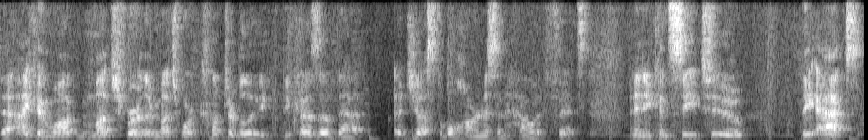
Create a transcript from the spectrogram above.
that I can walk much further, much more comfortably because of that adjustable harness and how it fits. And you can see too, the axe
